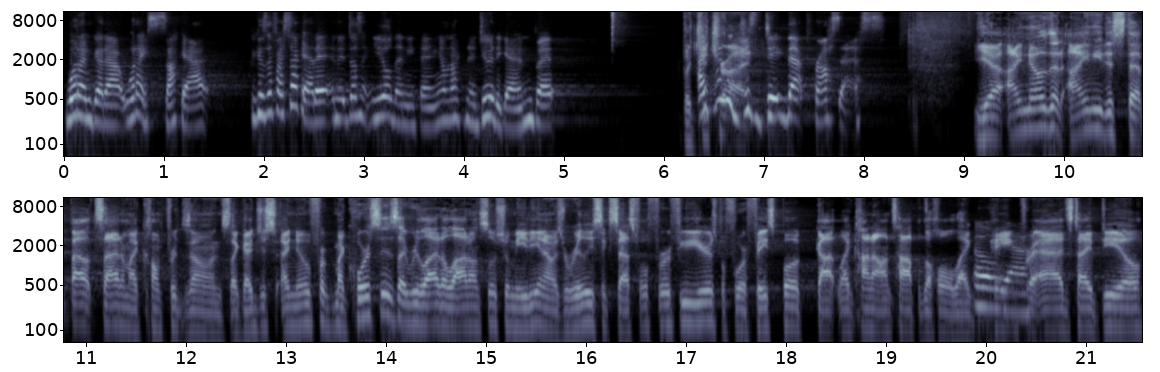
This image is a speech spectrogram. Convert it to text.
what I'm good at, what I suck at. Because if I suck at it and it doesn't yield anything, I'm not going to do it again. But, but I kind of just dig that process. Yeah, I know that I need to step outside of my comfort zones. Like I just, I know for my courses, I relied a lot on social media and I was really successful for a few years before Facebook got like kind of on top of the whole like oh, paying yeah. for ads type deal.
